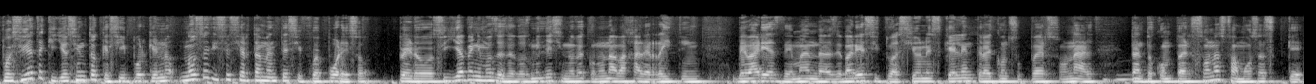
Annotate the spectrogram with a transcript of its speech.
Pues fíjate que yo siento que sí, porque no, no se dice ciertamente si fue por eso, pero sí ya venimos desde 2019 con una baja de rating, de varias demandas, de varias situaciones que él entra con su personal, tanto con personas famosas que,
